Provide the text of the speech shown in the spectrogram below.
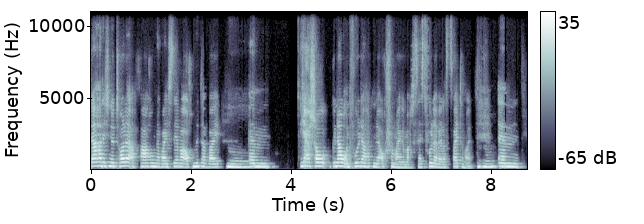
Da hatte ich eine tolle Erfahrung, da war ich selber auch mit dabei. Mhm. Ähm, ja, schau, genau, und Fulda hatten wir auch schon mal gemacht. Das heißt, Fulda wäre das zweite Mal. Mhm. Ähm,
